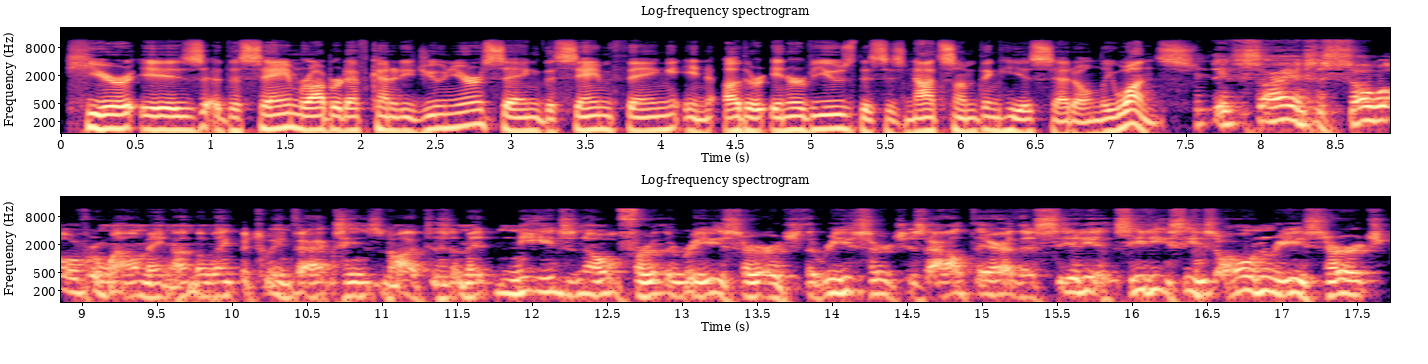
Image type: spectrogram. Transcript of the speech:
Here is the same robert f. Kennedy jr saying the same thing in other interviews. This is not something he has said only once. The science is so overwhelming on the link between vaccines and autism it needs no further research. The research is out there. The cdc's own research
